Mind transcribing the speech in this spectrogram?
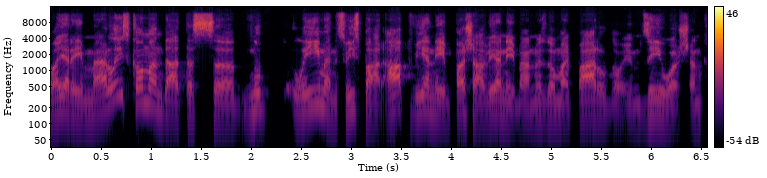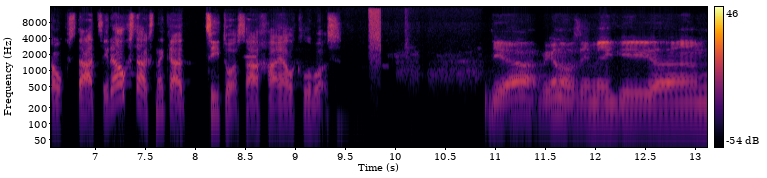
Vai arī Mērlīs komandā tas nu, līmenis vispār ap vienību pašā vienībā, nu, es domāju, pārlidojumu, dzīvošana, kaut kas tāds ir augstāks nekā citos AHL klubos. Jā, viennozīmīgi. Um,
